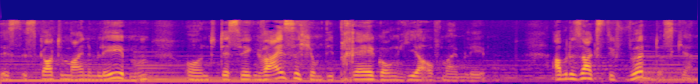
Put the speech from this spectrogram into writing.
ist, ist Gott in meinem Leben und deswegen weiß ich um die Prägung hier auf meinem Leben. Aber du sagst, ich würde das gerne.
